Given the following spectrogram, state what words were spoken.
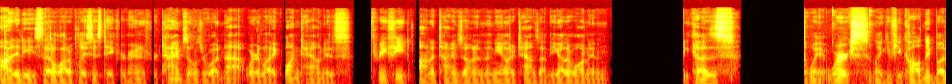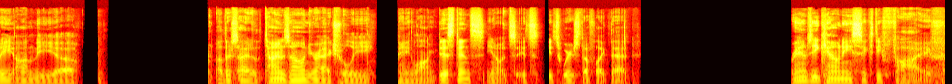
oddities that a lot of places take for granted for time zones or whatnot where like one town is three feet on a time zone and then the other town's on the other one and because the way it works like if you called anybody on the uh, other side of the time zone you're actually paying long distance you know it's it's it's weird stuff like that ramsey county 65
